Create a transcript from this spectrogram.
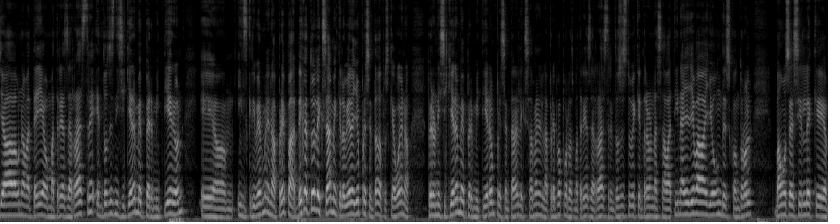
llevaba una materia o materias de arrastre, entonces ni siquiera me permitieron eh, inscribirme en la prepa. Deja todo el examen, que lo hubiera yo presentado, pues qué bueno, pero ni siquiera me permitieron presentar el examen en la prepa por las materias de arrastre, entonces tuve que entrar a una sabatina, ya llevaba yo un descontrol, vamos a decirle que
